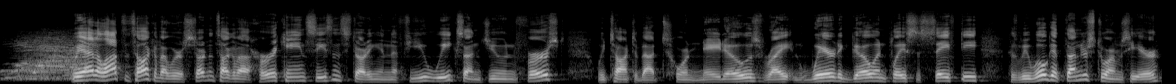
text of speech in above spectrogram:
Yeah. We had a lot to talk about. We were starting to talk about hurricane season starting in a few weeks on June 1st. We talked about tornadoes, right, and where to go in place of safety because we will get thunderstorms here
